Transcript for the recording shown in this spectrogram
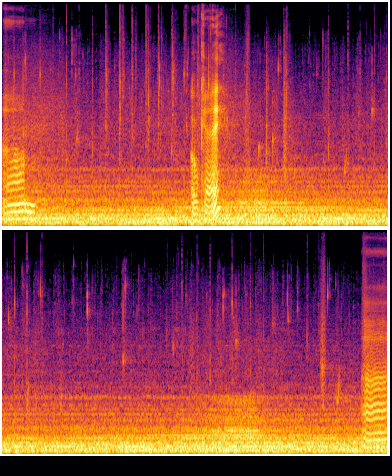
Um, okay. Uh,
